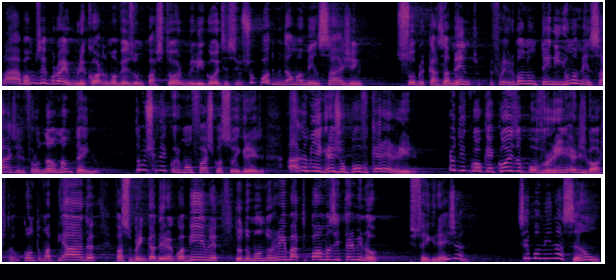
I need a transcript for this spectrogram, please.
Ah, vamos por aí. Eu me recordo uma vez um pastor me ligou e disse assim: O senhor pode me dar uma mensagem sobre casamento? Eu falei, irmão, não tem nenhuma mensagem. Ele falou, não, não tenho. Então, mas como é que o irmão faz com a sua igreja? Ah, na minha igreja o povo quer é rir. Eu digo qualquer coisa, o povo ri, eles gostam. Conto uma piada, faço brincadeira com a Bíblia, todo mundo ri, bate palmas e terminou. Isso é igreja? Isso é abominação,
